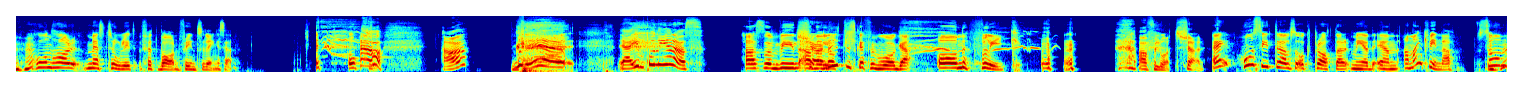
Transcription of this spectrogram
Mhm. Hon har mest troligt fött barn för inte så länge sedan. Och, Ja, det, jag imponeras. alltså min Sherlock. analytiska förmåga on fleek. Ja, förlåt, kör. Nej, hon sitter alltså och pratar med en annan kvinna som Mhm.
